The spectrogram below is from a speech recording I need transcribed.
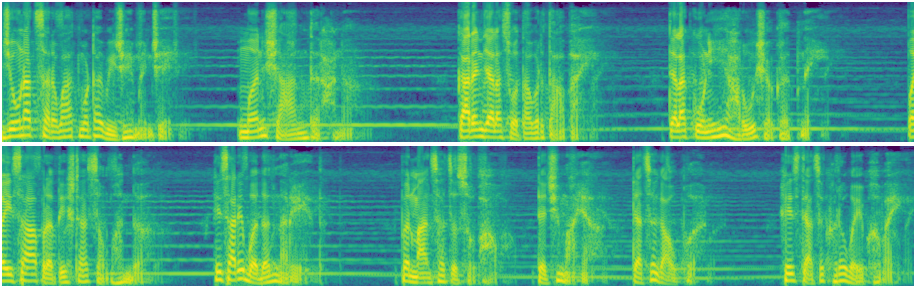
जीवनात सर्वात मोठा विजय म्हणजे मन शांत राहणं. कारण ज्याला स्वतःवर ताप आहे त्याला कोणीही हरवू शकत नाही. पैसा प्रतिष्ठा संबंध हे सारे बदलणारे आहेत. पण माणसाचा स्वभाव त्याची माया त्याचं गावपण हेच त्याचं खरं वैभव आहे.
